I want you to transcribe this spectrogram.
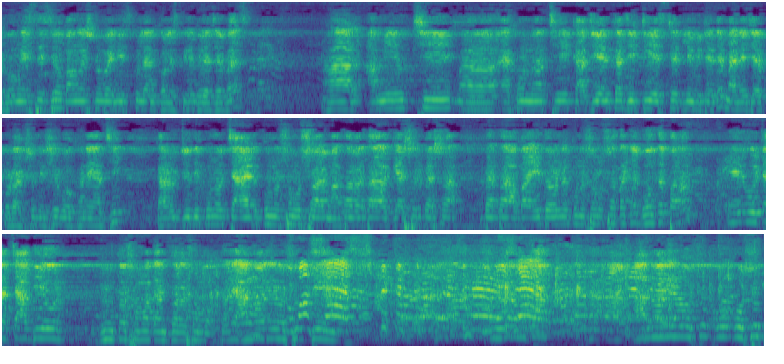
এবং এসএসজিও বাংলাদেশ নৌবাহিনী স্কুল অ্যান্ড কলেজ থেকে দুই হাজার ব্যাচ আর আমি হচ্ছি এখন আছি কাজিয়ান কাজী টি এস্টেট লিমিটেডে ম্যানেজার প্রোডাকশন হিসেবে ওখানে আছি। কারোর যদি কোনো চায়ের কোনো সমস্যা হয় মাথা ব্যথা গ্যাসের ব্যথা ব্যথা বা এই ধরনের কোনো সমস্যা থাকলে বলতে পারো ওইটা চা দিয়েও দ্রুত সমাধান করা সম্ভব। তাহলে আমাদের ওষুধ দিয়ে আনোয়ারের ওষুধ ওষুধ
